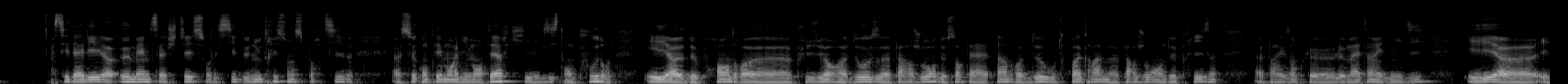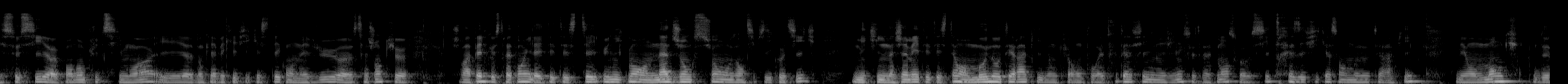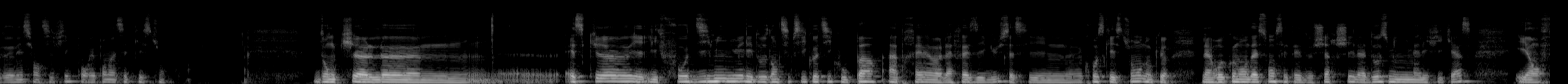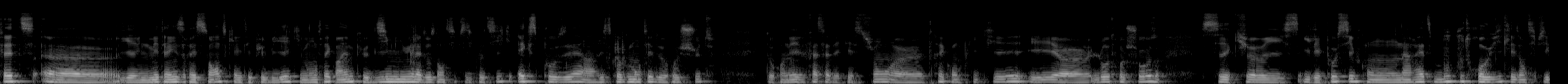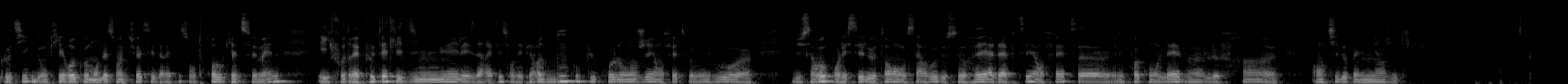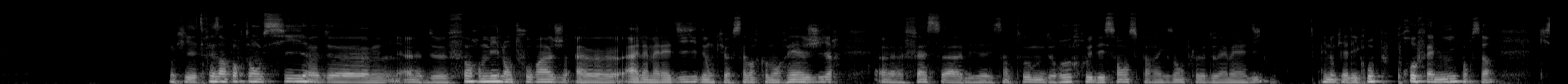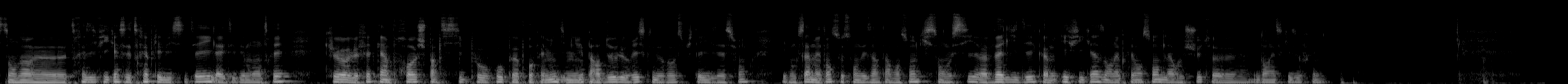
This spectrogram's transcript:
c'est d'aller eux-mêmes s'acheter sur des sites de nutrition sportive ce complément alimentaire qui existe en poudre et de prendre plusieurs doses par jour de sorte à atteindre 2 ou 3 grammes par jour en deux prises, par exemple le matin et le midi, et, euh, et ceci euh, pendant plus de 6 mois, et euh, donc avec l'efficacité qu'on a vue, sachant que je rappelle que ce traitement il a été testé uniquement en adjonction aux antipsychotiques, mais qu'il n'a jamais été testé en monothérapie. Donc on pourrait tout à fait imaginer que ce traitement soit aussi très efficace en monothérapie, mais on manque de données scientifiques pour répondre à cette question. Donc, euh, euh, est-ce qu'il faut diminuer les doses d'antipsychotiques ou pas après euh, la phase aiguë? Ça, c'est une grosse question. Donc, la recommandation, c'était de chercher la dose minimale efficace. Et en fait, il y a une méta-analyse récente qui a été publiée qui montrait quand même que diminuer la dose d'antipsychotiques exposait à un risque augmenté de rechute. Donc, on est face à des questions très compliquées. Et l'autre chose, c'est qu'il il est possible qu'on arrête beaucoup trop vite les antipsychotiques. Donc les recommandations actuelles, c'est d'arrêter sur 3 ou 4 semaines. Et il faudrait peut-être les diminuer, les arrêter sur des périodes beaucoup plus prolongées en fait au niveau du cerveau pour laisser le temps au cerveau de se réadapter en fait une fois qu'on lève le frein antidopaminergique. Donc il est très important aussi euh, de, euh, de former l'entourage euh, à la maladie, donc savoir comment réagir face à des symptômes de recrudescence, par exemple, de la maladie. Et donc il y a les groupes pro-famille pour ça, qui sont très efficaces et très plébiscités. Il a été démontré que le fait qu'un proche participe au groupe pro-famille diminuait par deux le risque de réhospitalisation. Et donc ça, maintenant, ce sont des interventions qui sont aussi validées comme efficaces dans la prévention de la rechute dans la schizophrénie.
